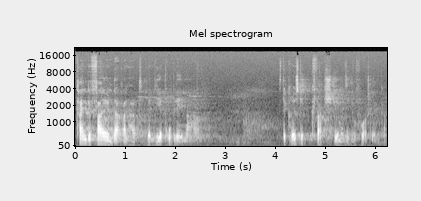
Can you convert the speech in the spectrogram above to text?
kein Gefallen daran hat, wenn wir Probleme haben. Das ist der größte Quatsch, den man sich nur vorstellen kann.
